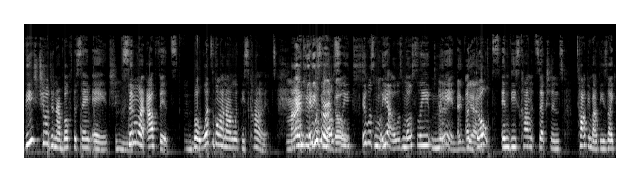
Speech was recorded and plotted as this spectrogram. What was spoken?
These children are both the same age mm-hmm. similar outfits mm-hmm. but what's going on with these comments? Mind you, it these was are mostly adults. it was yeah it was mostly men and yeah. adults in these comment sections talking about these. Like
